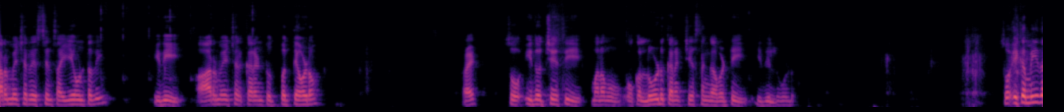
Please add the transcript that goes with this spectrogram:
ఆర్మేచర్ రెసిస్టెన్స్ అయ్యే ఉంటుంది. ఇది ఆర్మేచర్ కరెంట్ ఉత్పత్తి అవ్వడం. రైట్ సో ఇది వచ్చేసి మనము ఒక లోడ్ కనెక్ట్ చేస్తాం కాబట్టి ఇది లోడ్. సో ఇక మీద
